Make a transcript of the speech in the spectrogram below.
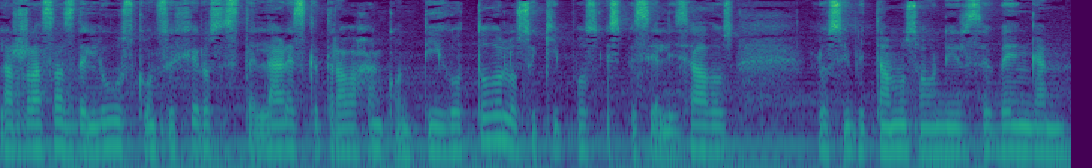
las razas de luz, consejeros estelares que trabajan contigo, todos los equipos especializados, los invitamos a unirse, vengan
